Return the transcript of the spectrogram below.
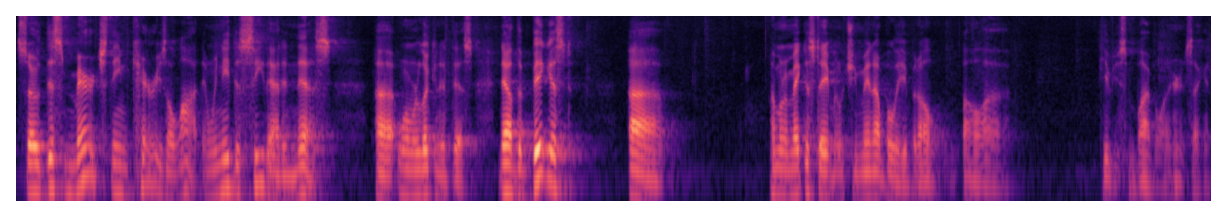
So this marriage theme carries a lot, and we need to see that in this uh, when we're looking at this. Now, the biggest, uh, I'm going to make a statement which you may not believe, but I'll, I'll uh, give you some Bible on here in a second.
